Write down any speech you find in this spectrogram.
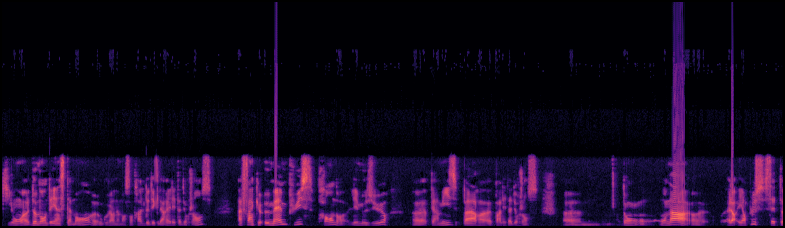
qui ont demandé instamment au gouvernement central de déclarer l'état d'urgence, afin que eux-mêmes puissent prendre les mesures euh, permise par euh, par l'état d'urgence. Euh, donc on a alors et en plus cette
